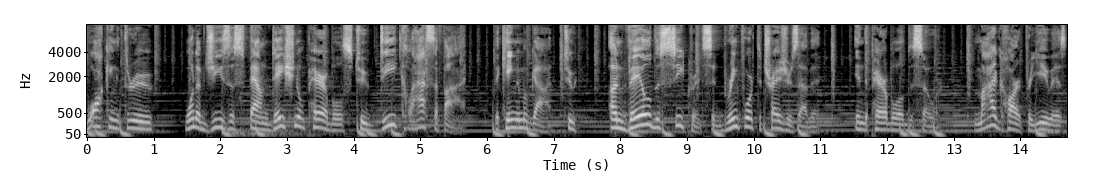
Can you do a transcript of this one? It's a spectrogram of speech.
walking through one of Jesus' foundational parables to declassify the kingdom of God, to unveil the secrets and bring forth the treasures of it in the parable of the sower. My heart for you is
